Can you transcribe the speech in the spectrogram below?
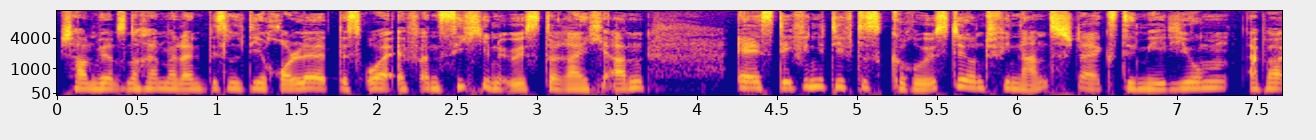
Schauen wir uns noch einmal ein bisschen die Rolle des ORF an sich in Österreich an. Er ist definitiv das größte und finanzstärkste Medium, aber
